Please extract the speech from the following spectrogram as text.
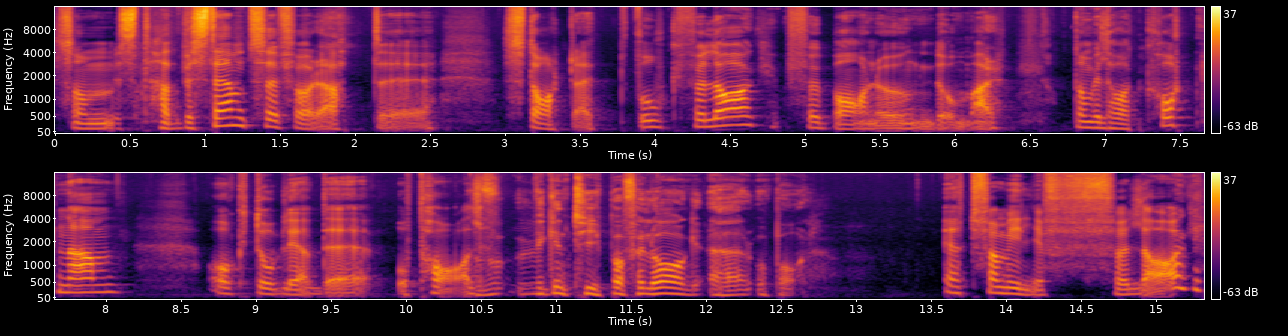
som hade bestämt sig för att eh, starta ett bokförlag för barn och ungdomar. De ville ha ett kort namn och då blev det Opal. Vilken typ av förlag är Opal? Ett familjeförlag, ja.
